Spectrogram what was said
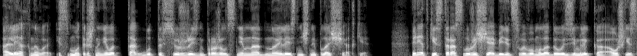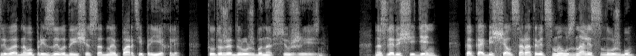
Олехного и смотришь на него так, будто всю жизнь прожил с ним на одной лестничной площадке. Редкий старослужащий обидит своего молодого земляка, а уж если вы одного призыва, да еще с одной партии приехали, тут уже дружба на всю жизнь. На следующий день, как и обещал саратовец, мы узнали службу,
